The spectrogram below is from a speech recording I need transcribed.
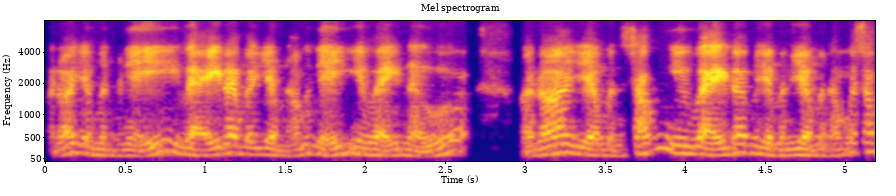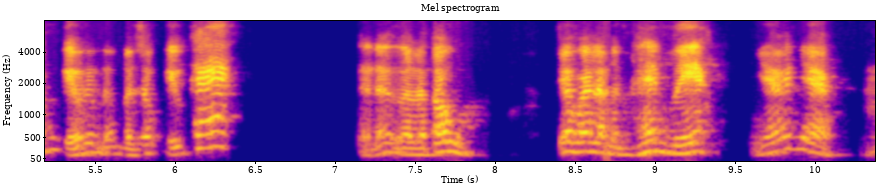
Mà nói giờ mình nghĩ vậy đó, bây giờ mình không nghĩ như vậy nữa. Mà nói giờ mình sống như vậy đó, bây giờ mình giờ mình không có sống kiểu nữa, mình sống kiểu khác. Thì đó gọi là tu, chứ không phải là mình thêm việc. Nhớ nha. Ừ.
